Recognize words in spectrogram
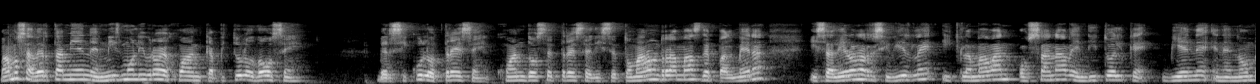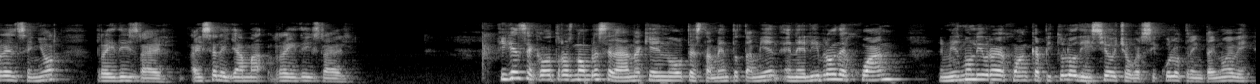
Vamos a ver también el mismo libro de Juan, capítulo 12, versículo 13. Juan 12, 13 dice, tomaron ramas de palmera y salieron a recibirle y clamaban, Osana bendito el que viene en el nombre del Señor, Rey de Israel. Ahí se le llama Rey de Israel. Fíjense que otros nombres se le dan aquí en el Nuevo Testamento también. En el libro de Juan, el mismo libro de Juan, capítulo 18, versículo 39,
